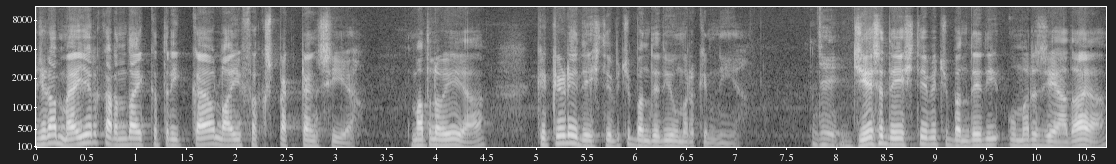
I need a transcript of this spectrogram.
ਜਿਹੜਾ ਮੈਜਰ ਕਰਨ ਦਾ ਇੱਕ ਤਰੀਕਾ ਹੈ ਉਹ ਲਾਈਫ ਐਕਸਪੈਕਟੈਂਸੀ ਆ। ਮਤਲਬ ਇਹ ਆ ਕਿ ਕਿਹੜੇ ਦੇਸ਼ ਦੇ ਵਿੱਚ ਬੰਦੇ ਦੀ ਉਮਰ ਕਿੰਨੀ ਆ? ਜੀ। ਜਿਸ ਦੇਸ਼ ਦੇ ਵਿੱਚ ਬੰਦੇ ਦੀ ਉਮਰ ਜ਼ਿਆਦਾ ਆ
